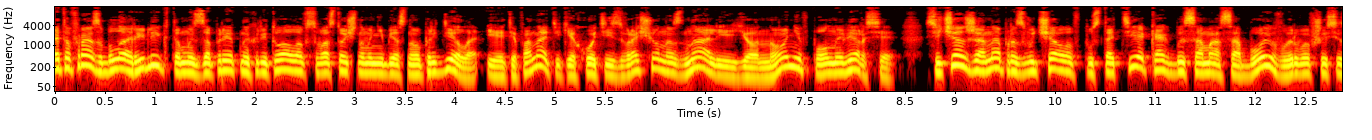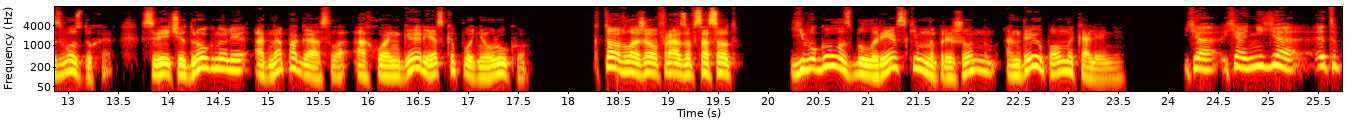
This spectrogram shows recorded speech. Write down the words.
Эта фраза была реликтом из запретных ритуалов с восточного небесного предела, и эти фанатики хоть и извращенно знали ее, но не в полной версии. Сейчас же она прозвучала в пустоте, как бы сама собой вырвавшись из воздуха. Свечи дрогнули, одна погасла, а Хуаньге резко поднял руку. «Кто вложил фразу в сосуд?» Его голос был резким, напряженным, Андрей упал на колени. «Я... я... не я. Это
